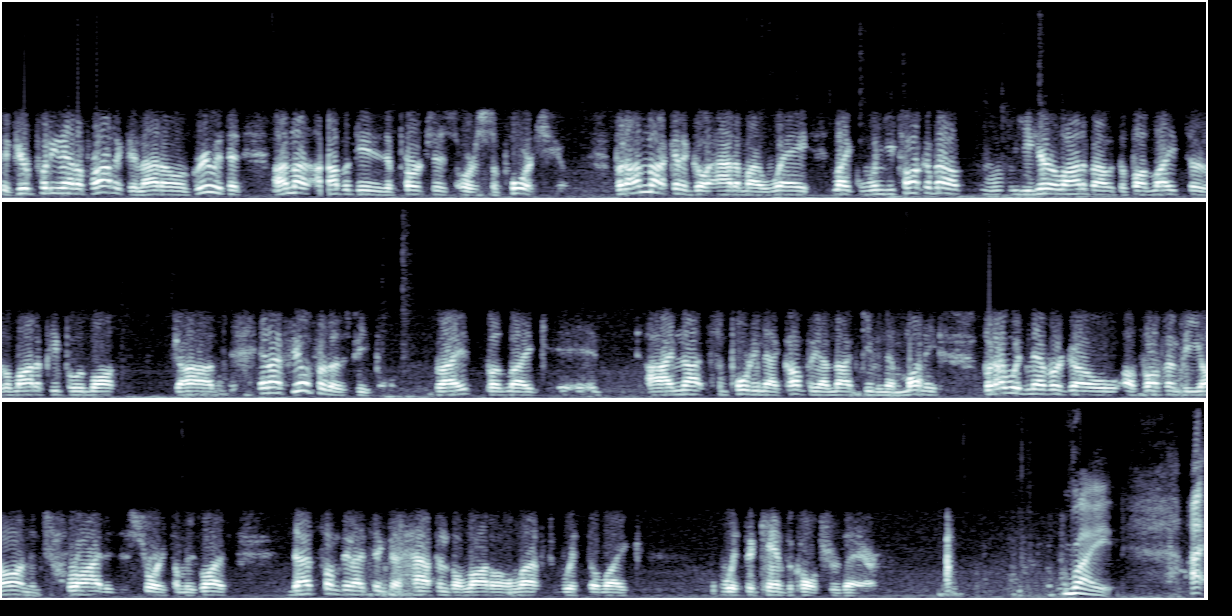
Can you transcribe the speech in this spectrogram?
if you're putting out a product and I don't agree with it, I'm not obligated to purchase or support you. But I'm not going to go out of my way. Like when you talk about, you hear a lot about the Bud Lights. There's a lot of people who lost jobs, and I feel for those people, right? But like, it, I'm not supporting that company. I'm not giving them money, but I would never go above and beyond and try to destroy somebody's life. That's something I think that happens a lot on the left with the like with the cancel culture there. Right. I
